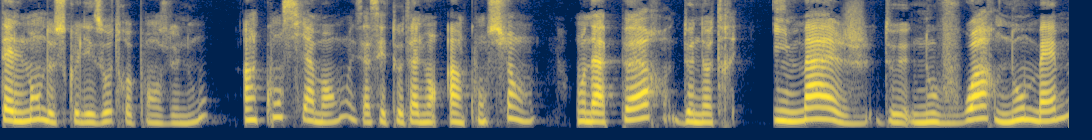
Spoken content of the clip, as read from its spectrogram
tellement de ce que les autres pensent de nous. Inconsciemment, et ça c'est totalement inconscient, on a peur de notre image, de nous voir nous-mêmes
